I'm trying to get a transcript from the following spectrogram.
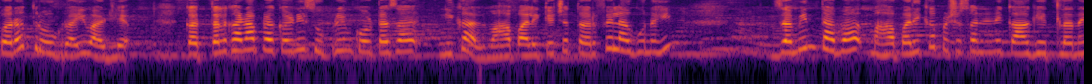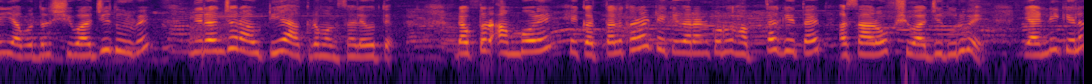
परत रोगराई वाढली आहे कत्तलखाना प्रकरणी सुप्रीम कोर्टाचा निकाल महापालिकेच्या तर्फे लागूनही जमीन ताबा महापालिका प्रशासनाने का घेतला नाही याबद्दल शिवाजी दुर्वे निरंजन आवटी हे आक्रमक झाले होते. डॉक्टर आंबोळे हे कत्तलखाना ठेकेदारांकडून हप्ता घेत आहेत असा आरोप शिवाजी दुर्वे यांनी केला.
